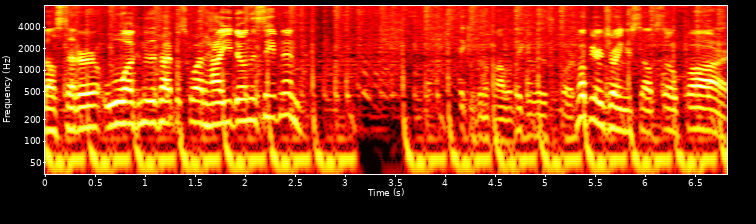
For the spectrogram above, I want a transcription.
Bellstetter. Welcome to the Typo Squad. How are you doing this evening? Thank you for the follow. Thank you for the support. Hope you're enjoying yourself so far.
